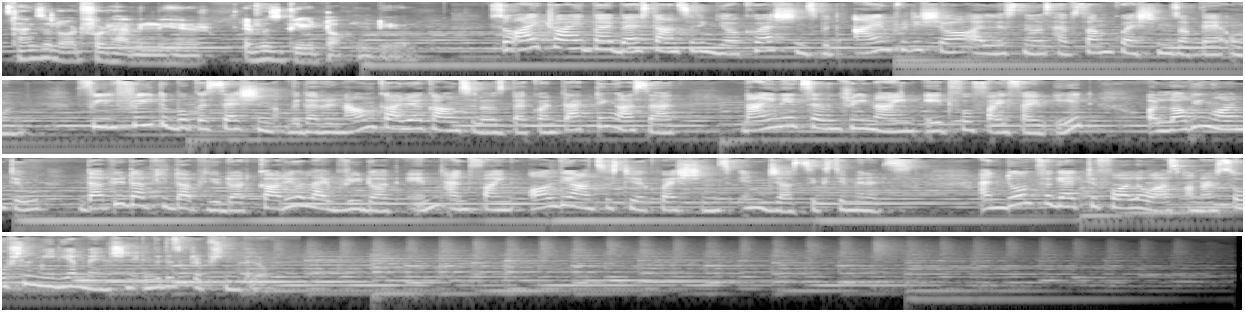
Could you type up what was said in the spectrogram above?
Thanks a lot for having me here. It was great talking to you. So, I tried my best answering your questions, but I am pretty sure our listeners have some questions of their own. Feel free to book a session with our renowned career counselors by contacting us at 98739 or logging on to www.careerlibrary.in and find all the answers to your questions in just 60 minutes. And don't forget to follow us on our social media mentioned in the description below.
